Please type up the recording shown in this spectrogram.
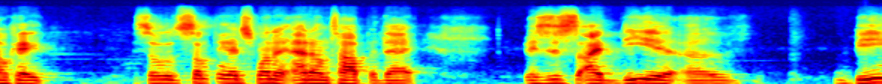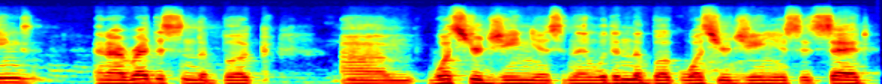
Okay, so something I just want to add on top of that is this idea of being, and I read this in the book, um, "What's Your Genius?" and then within the book, "What's Your Genius?" it said,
